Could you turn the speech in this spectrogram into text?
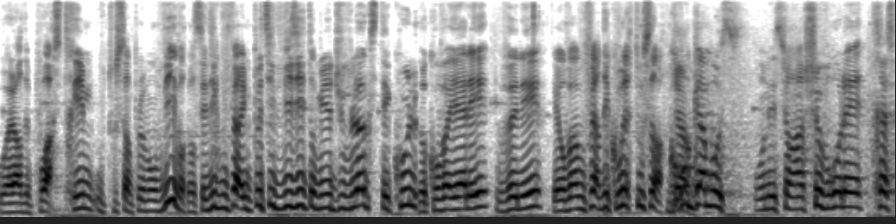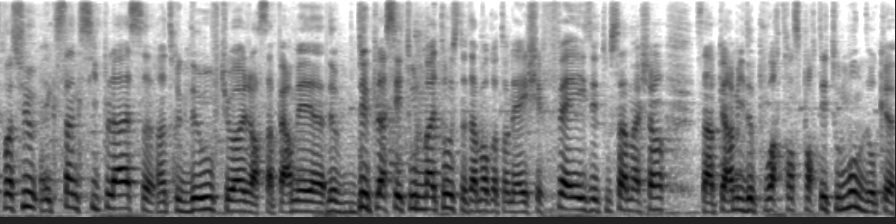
ou alors de pouvoir stream ou tout simplement vivre. On s'est dit que vous faire une petite visite au milieu du vlog, c'était cool. Donc on va y aller, venez, et on va vous faire découvrir tout ça. Gros gamos, on est sur un Chevrolet Très spacieux. avec 5-6 places, un truc de ouf, tu vois, genre ça permet euh, de déplacer tout le matos, notamment quand on est allé chez FaZe et tout ça, machin. Ça a permis de pouvoir transporter tout le monde, donc euh,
